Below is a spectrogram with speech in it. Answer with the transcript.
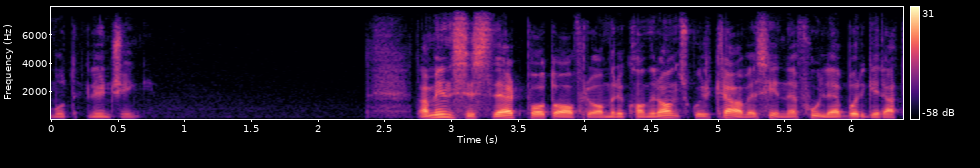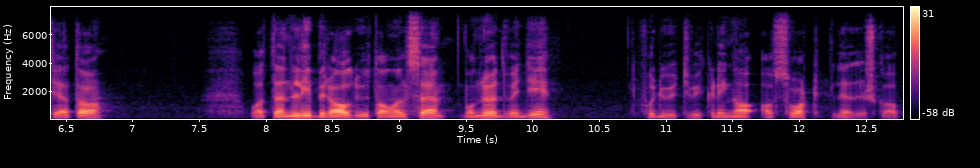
mot lynsjing. De insisterte på at afroamerikanerne skulle kreve sine fulle borgerrettigheter, og at en liberal utdannelse var nødvendig for utviklinga av svart lederskap.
